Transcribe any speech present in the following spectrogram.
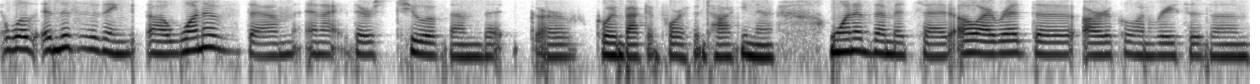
well and this is the thing uh one of them and i there's two of them that are going back and forth and talking there one of them had said oh i read the article on racism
